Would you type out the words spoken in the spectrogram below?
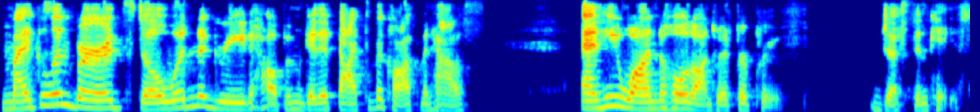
Michael and Bird still wouldn't agree to help him get it back to the Coffman house, and he wanted to hold on to it for proof, just in case.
